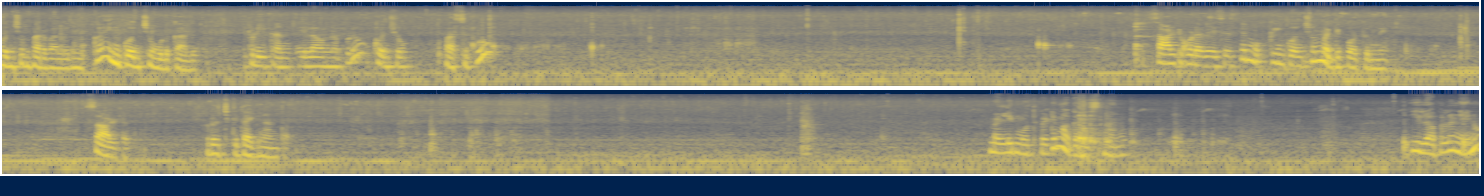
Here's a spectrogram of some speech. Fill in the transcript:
కొంచెం పర్వాలేదు ముక్క ఇంకొంచెం ఉడకాలి. ఇప్పుడు ఇక ఇలా ఉన్నప్పుడు కొంచెం పసుపు సాల్ట్ కూడా వేసేస్తే ముక్క ఇంకొంచెం మగ్గిపోతుంది. సాల్ట్ రుచికి తగినంత. మళ్ళీ మూత పెట్టి మగ్గనిస్తున్నాను. ఈ లోపల నేను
